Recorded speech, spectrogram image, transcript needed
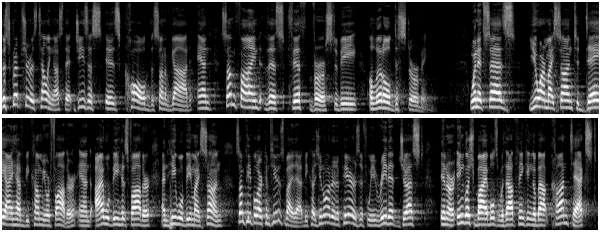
The scripture is telling us that Jesus is called the Son of God, and some find this fifth verse to be a little disturbing when it says, You are my son, today I have become your father, and I will be his father, and he will be my son. Some people are confused by that because you know what it appears if we read it just in our English Bibles without thinking about context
